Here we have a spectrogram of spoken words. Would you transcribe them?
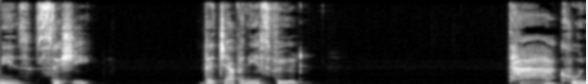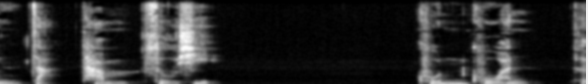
means sushi the Japanese food ถ้าคุณจะทำซูชิ คุณควร so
